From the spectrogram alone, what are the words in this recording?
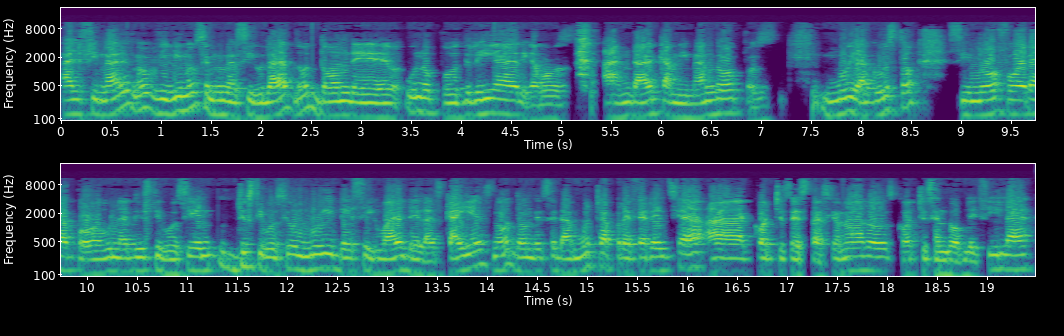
al final, ¿no? Vivimos en una ciudad, ¿no? Donde uno podría, digamos, andar caminando, pues, muy a gusto, si no fuera por una distribución, distribución muy desigual de las calles, ¿no? Donde se da mucha preferencia a coches estacionados, coches en doble fila,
